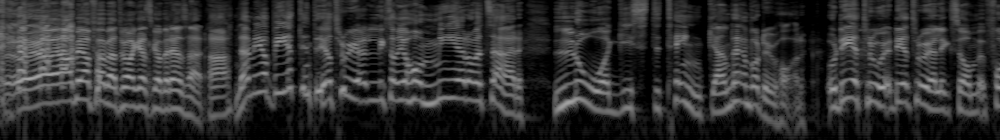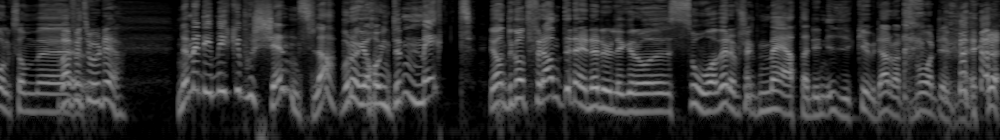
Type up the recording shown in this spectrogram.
Eh, ja, men jag har för mig att vi var ganska överens här. Ja. Nej men jag vet inte, jag tror jag, liksom, jag har mer av ett så här logiskt tänkande än vad du har. Och det tror, det tror jag liksom folk som... eh, Varför tror du det? Nej men det är mycket på känsla. Vadå, jag har ju inte mätt! Jag har inte gått fram till dig när du ligger och sover och försökt mäta din IQ. Det hade varit svårt i och för sig.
